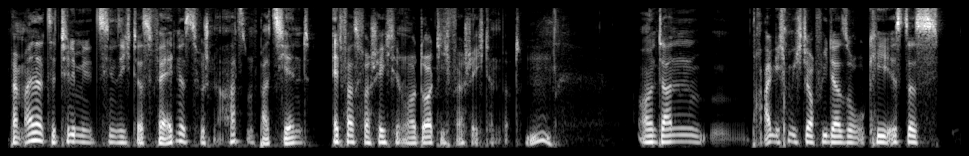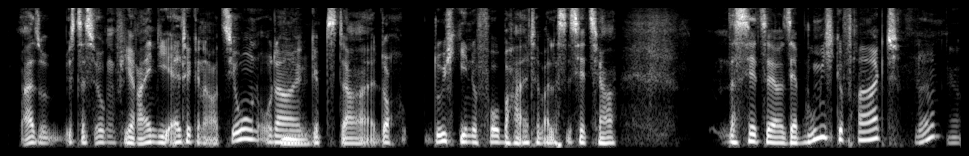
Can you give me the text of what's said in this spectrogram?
beim Einsatz der Telemedizin sich das Verhältnis zwischen Arzt und Patient etwas verschlechtern oder deutlich verschlechtern wird. Mhm. Und dann frage ich mich doch wieder so, okay, ist das, also ist das irgendwie rein die ältere Generation oder Mhm. gibt es da doch durchgehende Vorbehalte, weil das ist jetzt ja, das ist jetzt ja sehr blumig gefragt, ne? Ja.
